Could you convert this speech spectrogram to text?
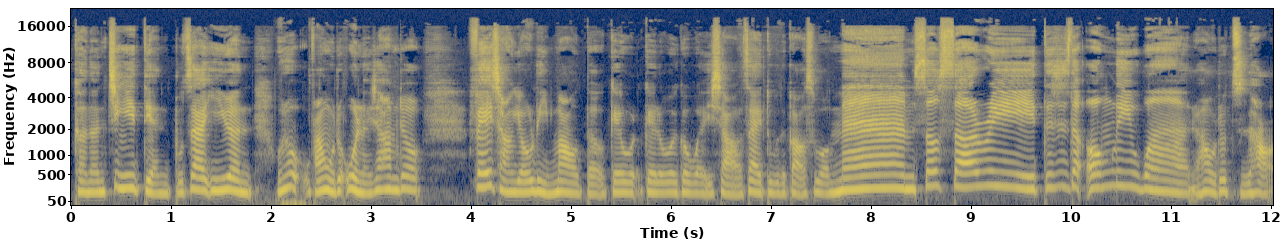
可能近一点，不在医院？我说，反正我就问了一下，他们就非常有礼貌的给我给了我一个微笑，再度的告诉我，Ma'am，so sorry，this is the only one。然后我就只好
